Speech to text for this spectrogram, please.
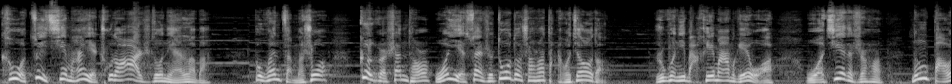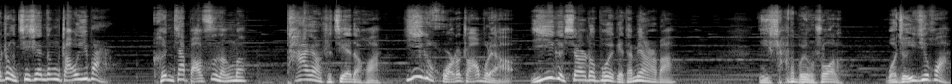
可我最起码也出道二十多年了吧？不管怎么说，各个山头我也算是多多少少打过交道。”如果你把黑妈妈给我，我接的时候能保证接线灯着一半。可你家宝四能吗？他要是接的话，一个火都着不了，一个仙儿都不会给他面吧？你啥都不用说了，我就一句话，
